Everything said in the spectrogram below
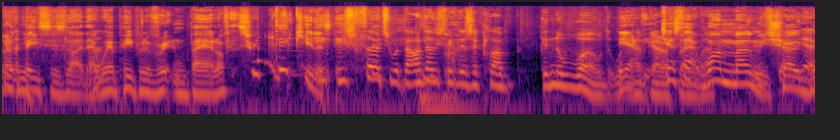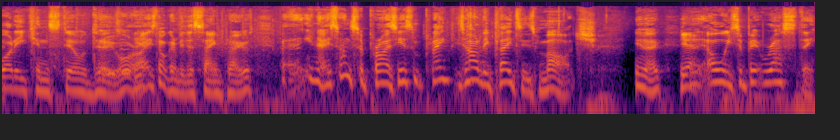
couple of pieces like that where people have written Bale off. It's ridiculous. He- He's 30. I don't think there's a club in the world that wouldn't have Gareth just Bale. that out. one moment He's- uh, showed yeah. what he can still do. All right, he's not going to be the same player, but you know, it's unsurprising. He hasn't played. He's hardly played since March. You know, Yeah. Oh, he's a bit rusty.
